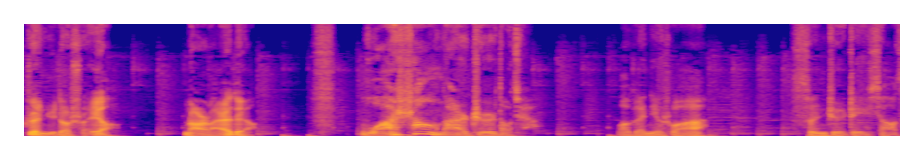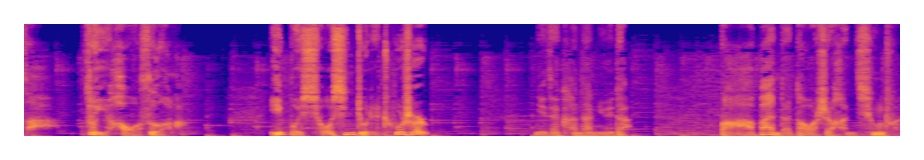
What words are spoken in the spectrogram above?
这女的谁呀？哪儿来的呀？我上哪儿知道去？我跟你说啊，孙志这小子最好色了，一不小心就得出事儿。你再看那女的，打扮的倒是很清纯，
